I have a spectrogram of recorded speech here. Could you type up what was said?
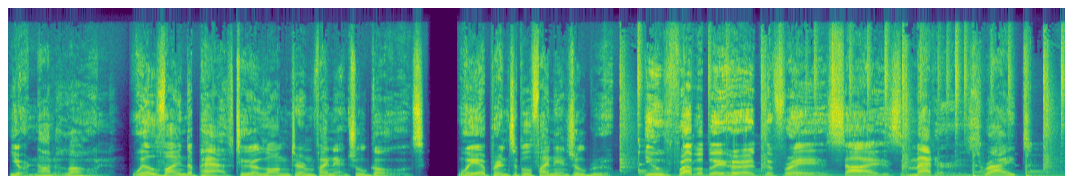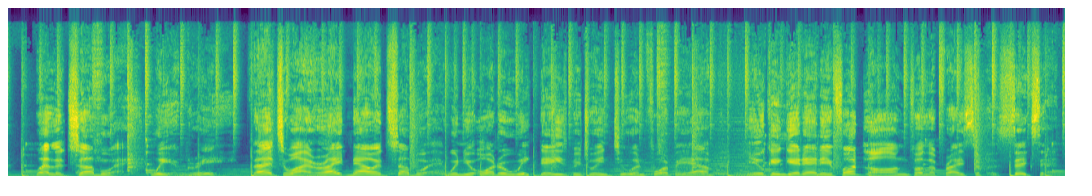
you're not alone. We'll find the path to your long term financial goals. We're Principal Financial Group. You've probably heard the phrase size matters, right? Well, at Subway, we agree. That's why right now at Subway, when you order weekdays between 2 and 4 p.m., you can get any foot long for the price of a 6 inch.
